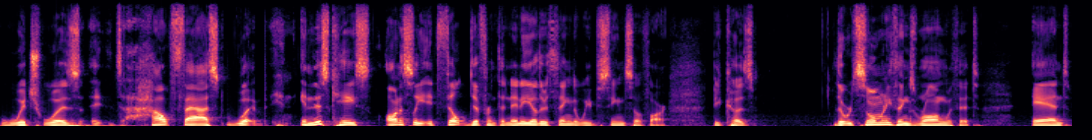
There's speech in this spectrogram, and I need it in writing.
which was it's how fast. What in this case, honestly, it felt different than any other thing that we've seen so far, because there were so many things wrong with it, and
